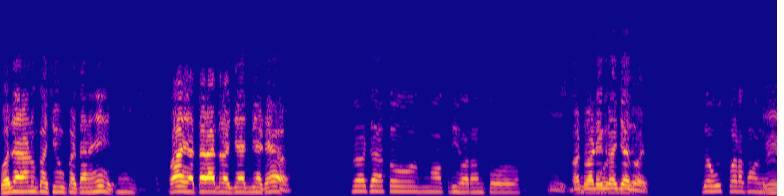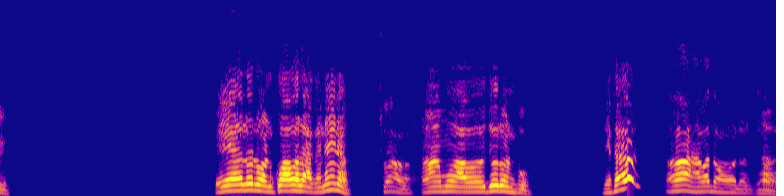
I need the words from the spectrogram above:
વધારાનું કશું એવું કરતા નહીં. બસ અત્યારે આજ રજા જ બેઠે. રજા તો નોકરી વાળા તો અઠવાડિયે રજા જ હોય. જવું જ પડે કોણ એ ઓલો રોનકો આવે લાગે નહીં ને? શું આવે? હા હું આવો. જો રોનકો. દેખા હા આવા દો આવા દો. હા.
